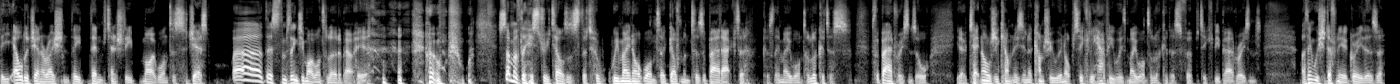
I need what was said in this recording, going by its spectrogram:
The elder generation, they then potentially might want to suggest well, there's some things you might want to learn about here. some of the history tells us that we may not want a government as a bad actor because they may want to look at us for bad reasons, or you know, technology companies in a country we're not particularly happy with may want to look at us for particularly bad reasons. I think we should definitely agree there's a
